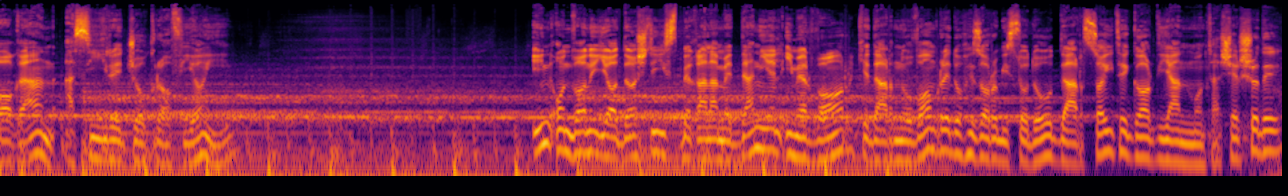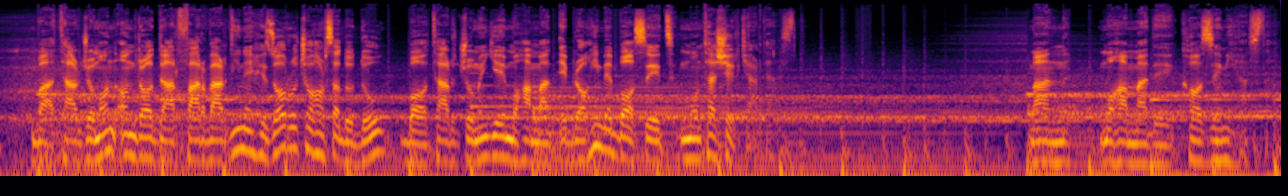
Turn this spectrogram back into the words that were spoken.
واقعا اسیر جغرافیایی؟ این عنوان یادداشتی است به قلم دنیل ایمروار که در نوامبر 2022 در سایت گاردین منتشر شده و ترجمان آن را در فروردین 1402 با ترجمه محمد ابراهیم باسط منتشر کرده است. من محمد کازمی هستم.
